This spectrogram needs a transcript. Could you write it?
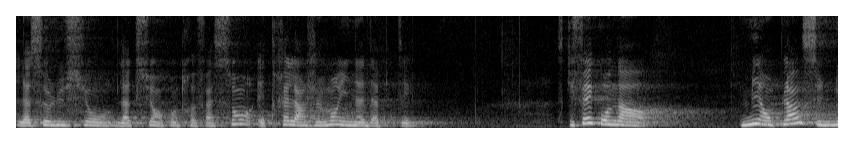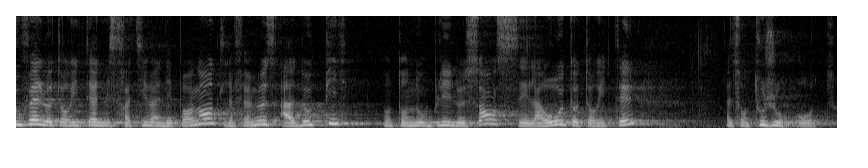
la solution de l'action en contrefaçon est très largement inadaptée. Ce qui fait qu'on a mis en place une nouvelle autorité administrative indépendante, la fameuse ADOPI, dont on oublie le sens, c'est la haute autorité, elles sont toujours hautes,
